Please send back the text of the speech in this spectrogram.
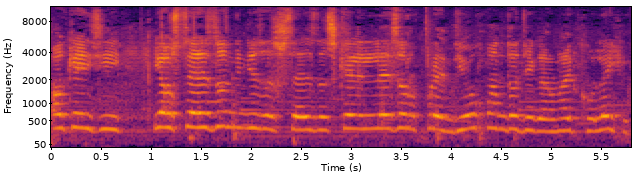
Ok, sí. ¿Y a ustedes dos niños, a ustedes dos, qué les sorprendió cuando llegaron al colegio?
